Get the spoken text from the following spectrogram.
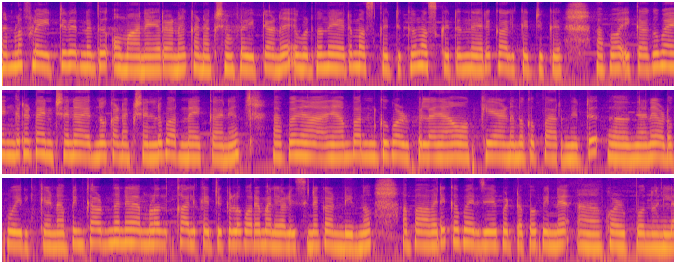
നമ്മളെ ഫ്ലൈറ്റ് വരുന്നത് ഒമാൻ ആണ്. കണക്ഷൻ ഫ്ലൈറ്റ് ആണ്. ഇവിടുന്ന് നേരെ മസ്കറ്റിക്ക് മസ്കറ്റിൽ നിന്ന് നേരെ കാലിക്കറ്റിക്ക് അപ്പോൾ ഇക്കാക്ക് ഭയങ്കര ടെൻഷനായിരുന്നു കണക്ഷനിൽ പറഞ്ഞേക്കാൻ അപ്പോൾ ഞാൻ ഞാൻ പറഞ്ഞു "എനിക്ക് കുഴപ്പമില്ല. ഞാൻ ഓക്കെ ആണെന്നൊക്കെ പറഞ്ഞിട്ട് ഞാൻ അവിടെ പോയിരിക്കുകയാണ്. അപ്പോൾ എനിക്ക് അവിടെ തന്നെ നമ്മൾ കാലിക്കറ്റിക്കുള്ള കുറേ മലയാളീസിനെ കണ്ടിരുന്നു. അപ്പോൾ അവരൊക്കെ പരിചയപ്പെട്ടപ്പോൾ പിന്നെ കുഴപ്പമൊന്നുമില്ല.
